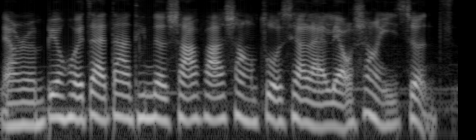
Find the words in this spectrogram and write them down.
两人便会在大厅的沙发上坐下来聊上一阵子。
